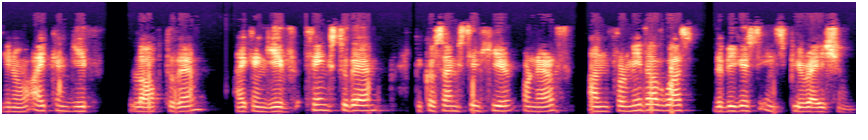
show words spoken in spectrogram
You know, I can give love to them. I can give things to them because I'm still here on earth. And for me, that was the biggest inspiration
